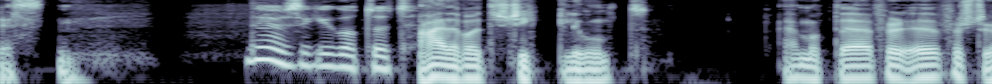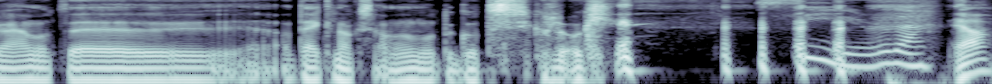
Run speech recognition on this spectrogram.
resten. Det høres ikke godt ut. Nei, det var skikkelig vondt. Jeg måtte, Første gang jeg måtte At jeg knakk sammen, måtte gå til psykolog. Sier du det? ja.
